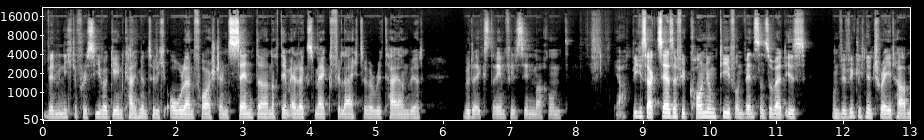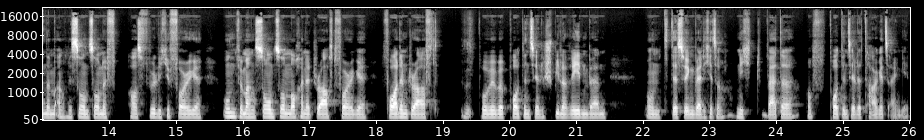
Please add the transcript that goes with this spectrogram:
wenn wir nicht auf Receiver gehen, kann ich mir natürlich O-Line vorstellen. Center, nachdem Alex Mack vielleicht sogar retiren wird, würde extrem viel Sinn machen. Und ja, wie gesagt, sehr, sehr viel Konjunktiv. Und wenn es dann soweit ist, und wir wirklich einen Trade haben, dann machen wir so und so eine ausführliche Folge und wir machen so und so noch eine Draft-Folge vor dem Draft, wo wir über potenzielle Spieler reden werden. Und deswegen werde ich jetzt auch nicht weiter auf potenzielle Targets eingehen.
